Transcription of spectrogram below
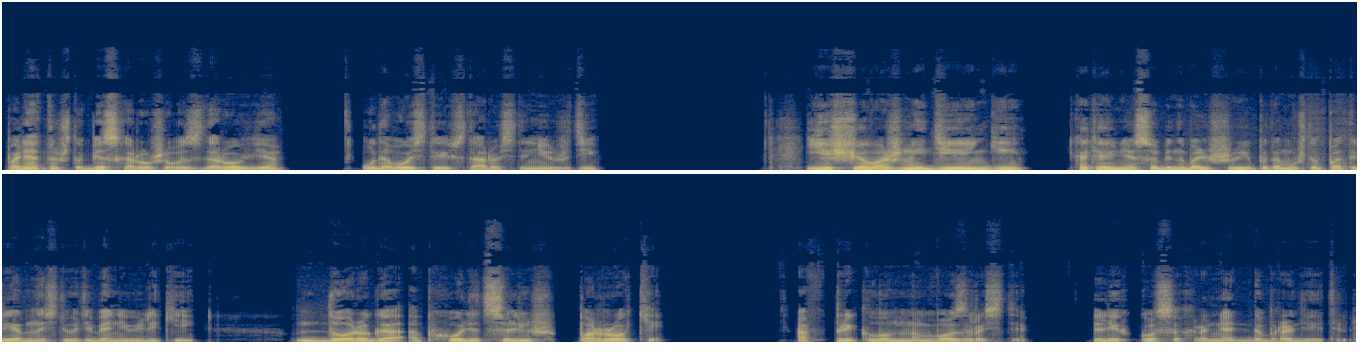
Понятно, что без хорошего здоровья удовольствий в старости не жди. Еще важны деньги, хотя и не особенно большие, потому что потребности у тебя невелики дорого обходятся лишь пороки, а в преклонном возрасте легко сохранять добродетель.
